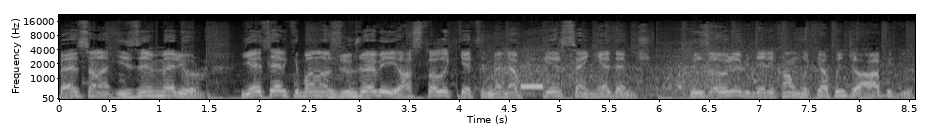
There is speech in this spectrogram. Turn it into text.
Ben sana izin veriyorum. Yeter ki bana zührevi hastalık getirme. Ne yersen ye demiş. Kız öyle bir delikanlılık yapınca abi diyor.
